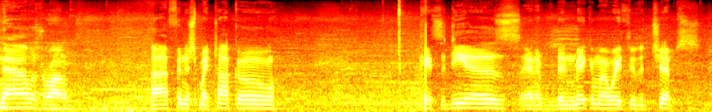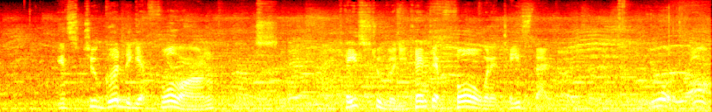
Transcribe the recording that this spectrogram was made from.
Nah, I was wrong. I finished my taco quesadillas and I've been making my way through the chips. It's too good to get full on. It tastes too good. You can't get full when it tastes that good. You are wrong.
